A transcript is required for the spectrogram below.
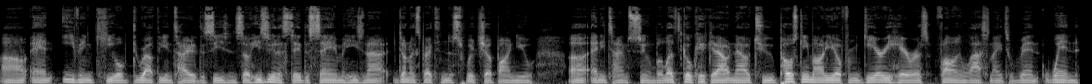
uh, and even keeled throughout the entire of the season. So he's going to stay the same, and he's not. Don't expect him to switch up on you uh, anytime soon. But let's go kick it out now to post game audio from Gary Harris following last night's win, win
